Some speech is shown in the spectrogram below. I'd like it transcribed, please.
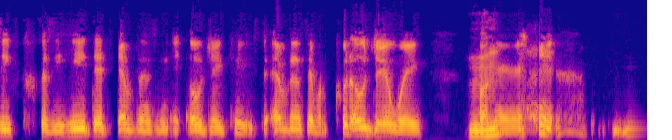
he because he hid that evidence in the OJ case, the evidence that would put OJ away. Mhm. Fucking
